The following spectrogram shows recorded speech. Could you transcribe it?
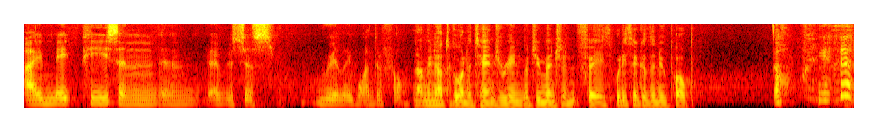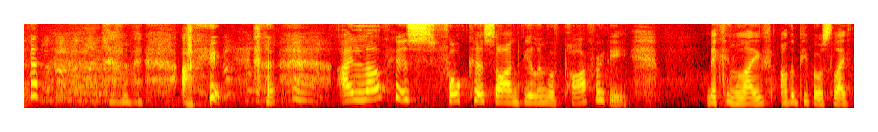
I made peace, and, and it was just really wonderful. I mean, not to go into tangerine, but you mentioned faith. What do you think of the new pope? Oh, I, I love his focus on dealing with poverty, making life, other people's life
